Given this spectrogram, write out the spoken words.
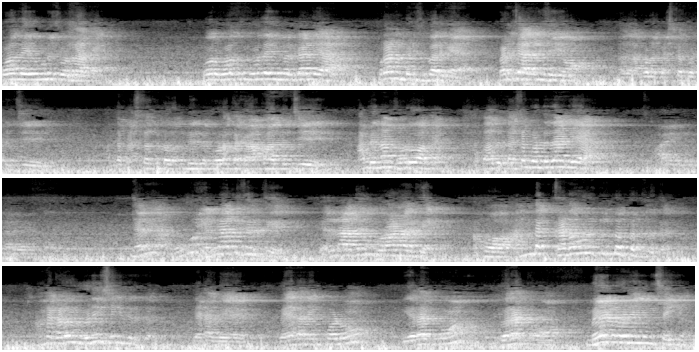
குலதெய்வம்னு சொல்றாங்க. ஒரு குலத்துக்கு குலதெய்வம் இருக்கா இல்லையா? புராணம் படிச்சு பாருங்க. படிச்சா அதையும் செய்யும்? அது அவ்வளோ கஷ்டப்பட்டுச்சு. அந்த கஷ்டத்துல வந்து இந்த குளத்தை காப்பாத்துச்சு. அப்படின்னா சொல்லுவாங்க. அப்ப அது கஷ்டப்பட்டுதான் இல்லையா? நிறையா ஒவ்வொரு எல்லாத்துக்கும் இருக்கு. எல்லாத்துக்கும் புராணம் இருக்கு. அப்போ அந்த கடவுள் துன்பப்பட்டிருக்கு. அந்த கடவுள் வினை செய்திருக்கு. எனவே வேதனைப்படும் இறக்கும் பிறக்கும் மேல்வினையும் செய்யும்.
